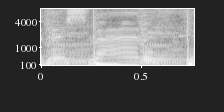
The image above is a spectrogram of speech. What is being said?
this light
